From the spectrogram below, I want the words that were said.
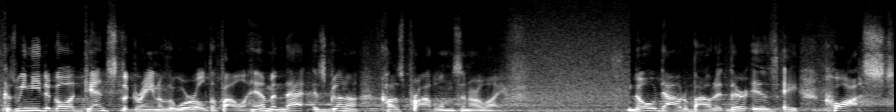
because we need to go against the grain of the world to follow Him, and that is going to cause problems in our life. No doubt about it, there is a cost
